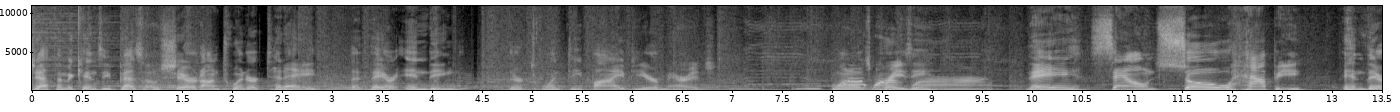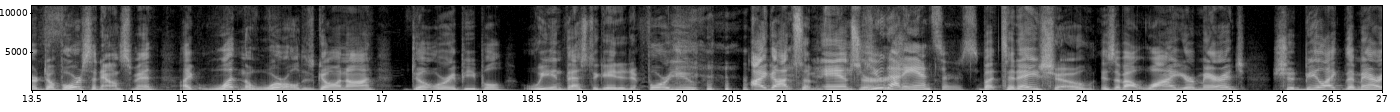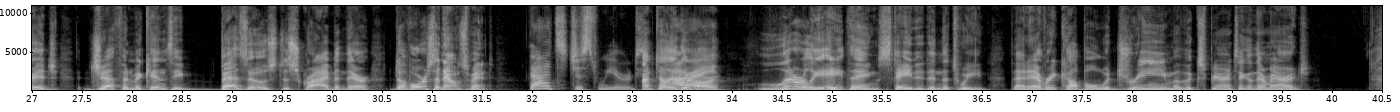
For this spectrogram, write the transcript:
Jeff and Mackenzie Bezos shared on Twitter today that they are ending their 25 year marriage. One of those crazy? They sound so happy in their divorce announcement. Like, what in the world is going on? Don't worry, people. We investigated it for you. I got some answers. You got answers. But today's show is about why your marriage should be like the marriage Jeff and Mackenzie Bezos describe in their divorce announcement. That's just weird. I'm telling you, All there right. are literally eight things stated in the tweet that every couple would dream of experiencing in their marriage.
